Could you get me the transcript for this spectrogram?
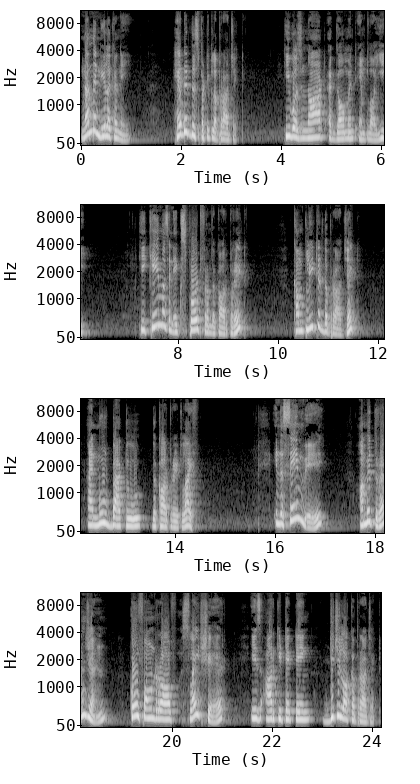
Nandan Nilekani headed this particular project. He was not a government employee. He came as an expert from the corporate, completed the project, and moved back to the corporate life. In the same way, Amit Ranjan, co founder of SlideShare, is architecting DigiLocker project.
